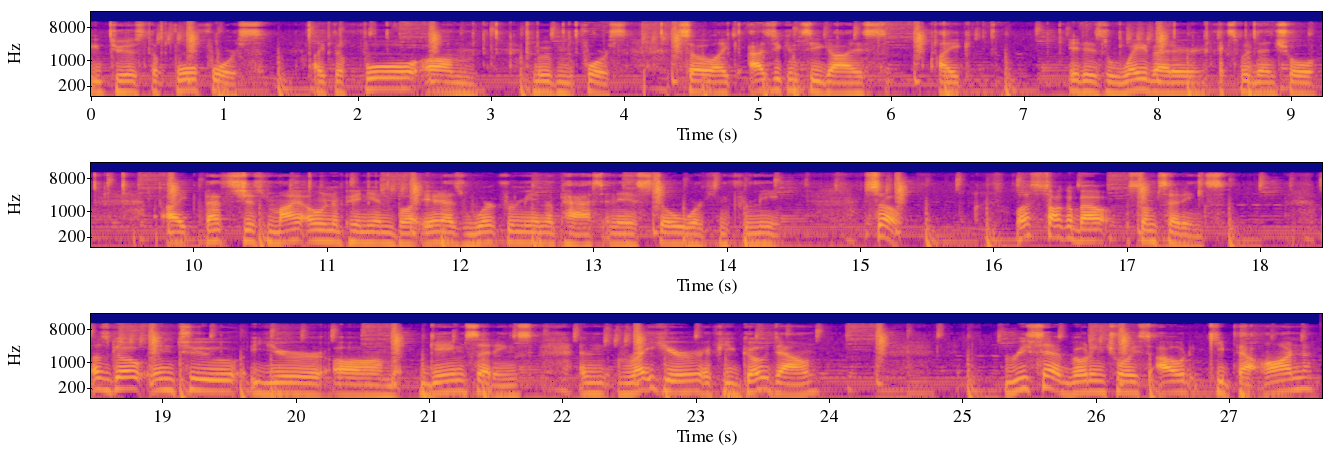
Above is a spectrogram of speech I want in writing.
it does the full force like the full um movement force. So like as you can see guys like it is way better exponential. Like that's just my own opinion but it has worked for me in the past and it is still working for me. So let's talk about some settings. Let's go into your um, game settings. And right here if you go down reset building choice I would keep that on.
